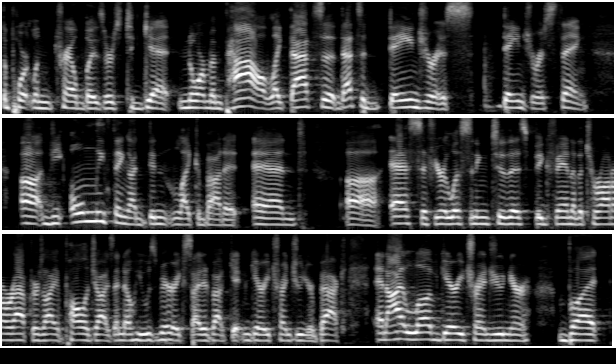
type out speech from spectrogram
the Portland Trailblazers to get Norman Powell. Like that's a that's a dangerous, dangerous thing. Uh, the only thing I didn't like about it, and uh, S, if you're listening to this, big fan of the Toronto Raptors, I apologize. I know he was very excited about getting Gary Trent Jr. back, and I love Gary Trent Jr., but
